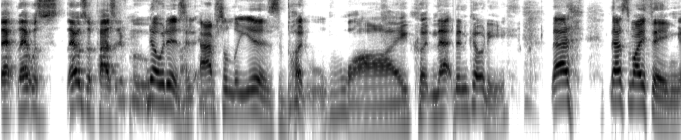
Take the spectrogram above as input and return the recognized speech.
that that was that was a positive move. No, it is. It opinion. absolutely is. But why couldn't that been Cody? That that's my thing.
